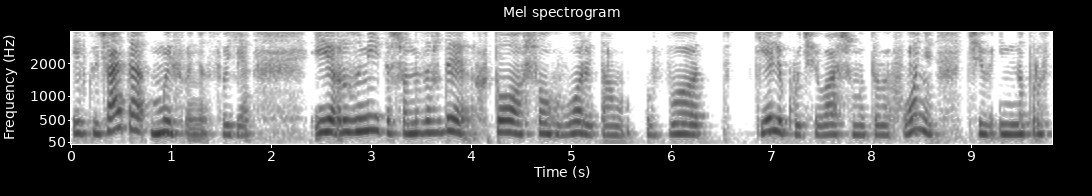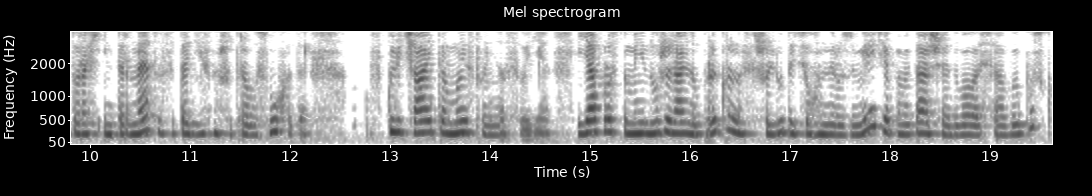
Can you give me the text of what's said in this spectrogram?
і включайте мислення своє. І розумійте, що не завжди хто що говорить там в телеку чи в вашому телефоні, чи на просторах інтернету, це те дійсно, що треба слухати. Включайте мислення своє. І я просто мені дуже реально прикро, що люди цього не розуміють. Я пам'ятаю, що я дивилася випуск.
